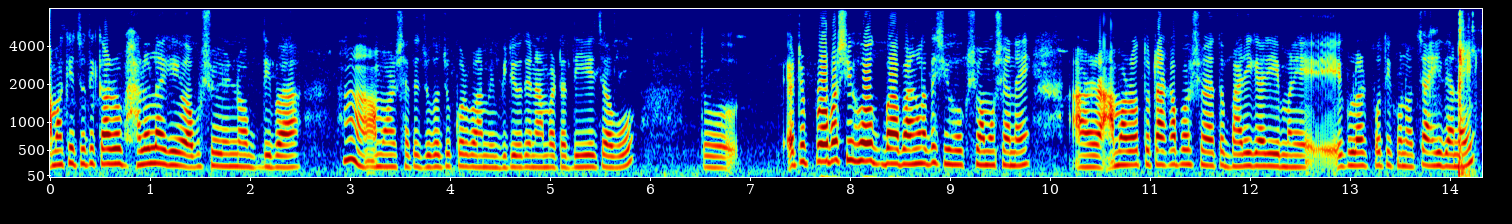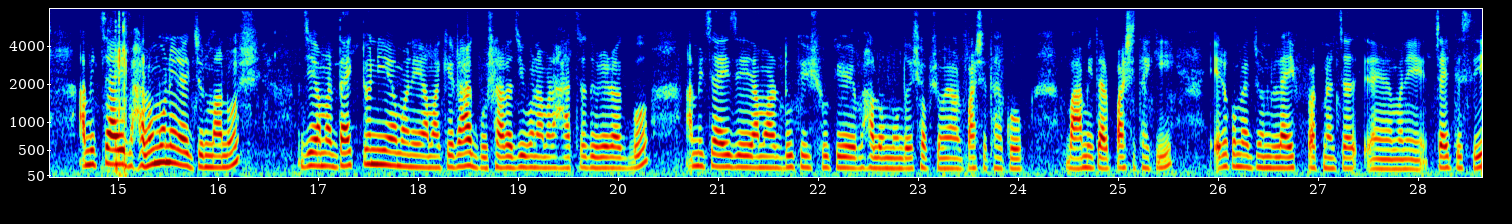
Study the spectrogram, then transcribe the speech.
আমাকে যদি কারও ভালো লাগে, অবশ্যই নক দিবা। হ্যাঁ আমার সাথে যোগাযোগ করবা, আমি ভিডিওতে নাম্বারটা দিয়ে যাব। তো এটা প্রবাসী হোক বা বাংলাদেশি হোক, সমস্যা নেই। আর আমার অত টাকা পয়সা, এত বাড়ি গাড়ি মানে এগুলোর প্রতি কোনো চাহিদা নেই। আমি চাই ভালো মনের একজন মানুষ, যে আমার দায়িত্ব নিয়ে মানে আমাকে রাখব, সারা জীবন আমার হাতটা ধরে রাখব। আমি চাই যে আমার দুঃখে সুখে, ভালো মন্দ সবসময় আমার পাশে থাকুক, বা আমি তার পাশে থাকি। এরকম একজন লাইফ পার্টনার মানে চাইতেছি।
